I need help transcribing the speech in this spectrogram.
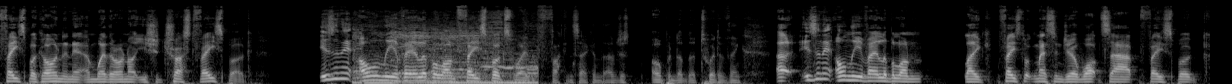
Facebook owning it and whether or not you should trust Facebook, isn't it only available on Facebook's? Wait a fucking second, I've just opened up the Twitter thing. Uh, isn't it only available on like Facebook Messenger, WhatsApp, Facebook?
